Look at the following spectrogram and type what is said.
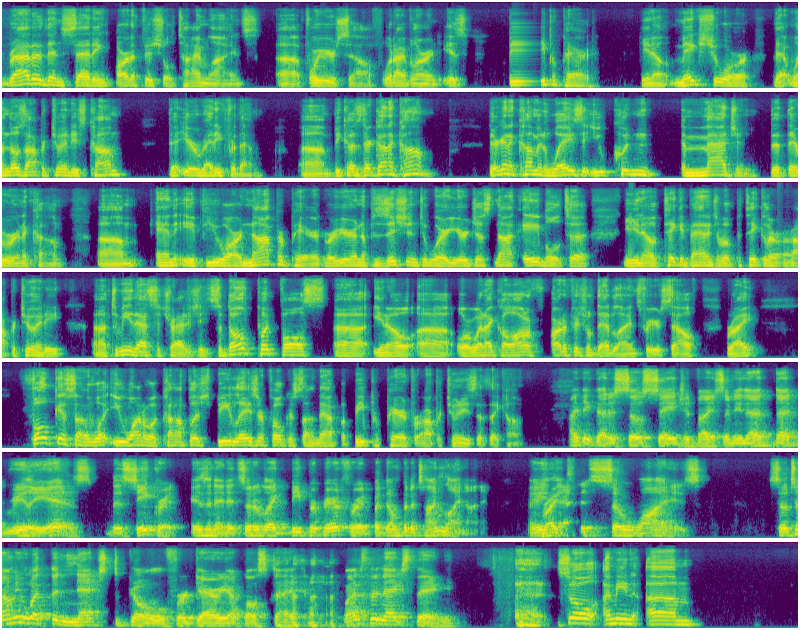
rather than setting artificial timelines uh, for yourself, what I've learned is be prepared. You know, make sure that when those opportunities come, that you're ready for them um, because they're going to come. They're going to come in ways that you couldn't imagine that they were going to come. Um, and if you are not prepared, or you're in a position to where you're just not able to, you know, take advantage of a particular opportunity, uh, to me, that's a tragedy. So don't put false, uh, you know, uh, or what I call artificial deadlines for yourself. Right. Focus on what you want to accomplish. Be laser focused on that, but be prepared for opportunities as they come. I think that is so sage advice. I mean, that that really is the secret, isn't it? It's sort of like be prepared for it, but don't put a timeline on it. I mean, right. that is so wise. So tell me what the next goal for Gary Acosta. What's the next thing? So, I mean, um,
